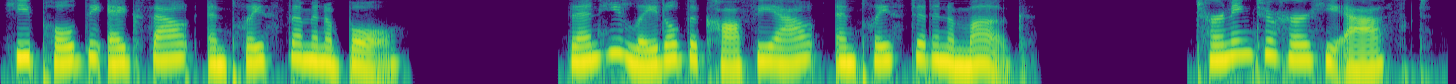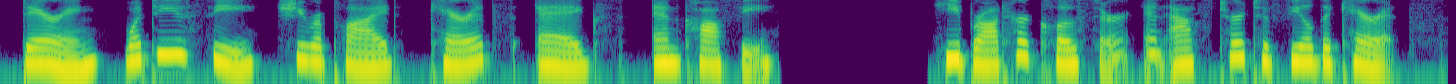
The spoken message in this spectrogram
He pulled the eggs out and placed them in a bowl. Then he ladled the coffee out and placed it in a mug. Turning to her he asked, daring, What do you see? She replied, Carrots, eggs, and coffee. He brought her closer and asked her to feel the carrots.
